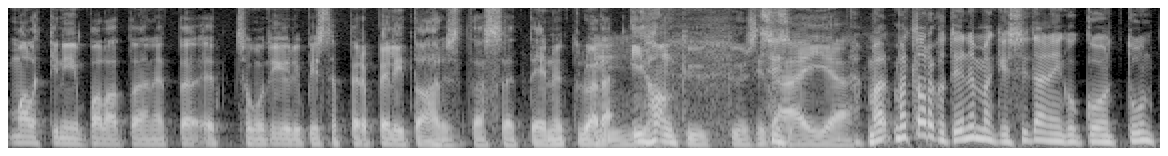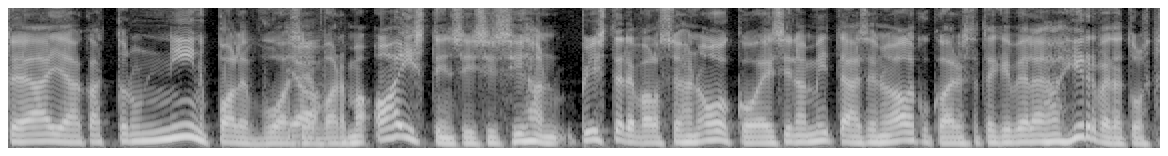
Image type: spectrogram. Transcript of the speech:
Malkkiniin palataan, että, että se on kuitenkin yli piste per pelitahdissa tässä, ettei nyt lyödä mm. ihan kyykkyyn sitä siis, äijää. Mä, mä tarkoitin enemmänkin sitä, niin kun tuntee äijää katsonut niin paljon vuosia varmaan. Aistin siis, siis ihan pisteiden valossa ihan ok, ei siinä mitään. Sen alkukaudesta teki vielä ihan hirveätä tulosta.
